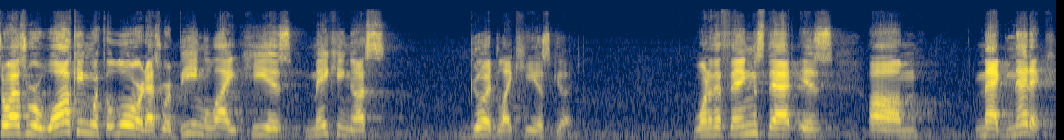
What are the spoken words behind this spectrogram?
So, as we're walking with the Lord, as we're being light, He is making us good like He is good. One of the things that is um, magnetic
